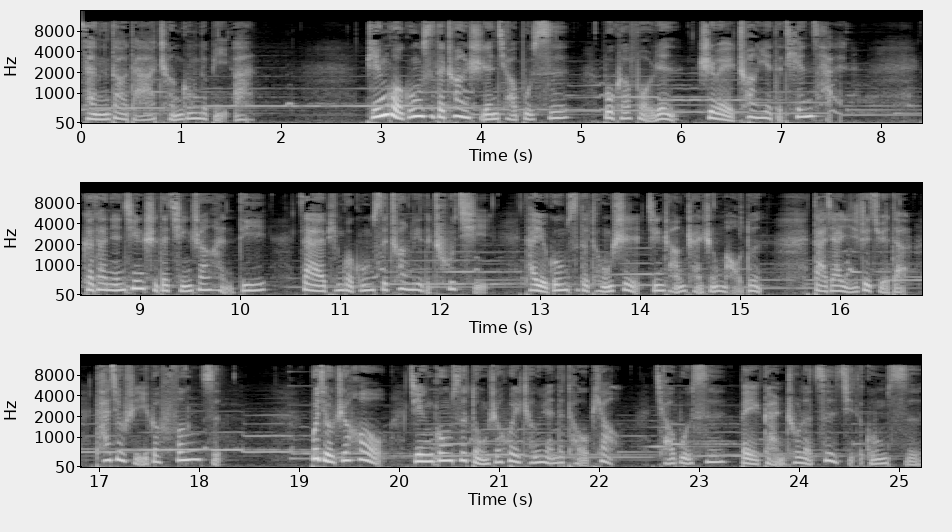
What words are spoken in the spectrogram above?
才能到达成功的彼岸。苹果公司的创始人乔布斯不可否认是位创业的天才，可他年轻时的情商很低。在苹果公司创立的初期，他与公司的同事经常产生矛盾，大家一致觉得他就是一个疯子。不久之后，经公司董事会成员的投票，乔布斯被赶出了自己的公司。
